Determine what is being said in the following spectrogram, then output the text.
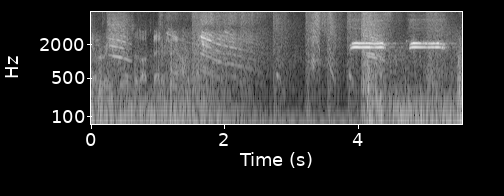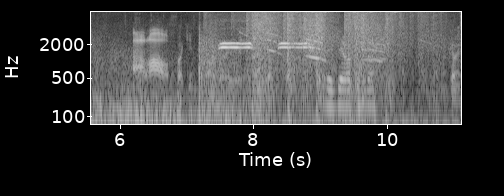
Kill ratio is a lot better now. Ow, ow, fucking. There's zero up as well. I'm coming.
